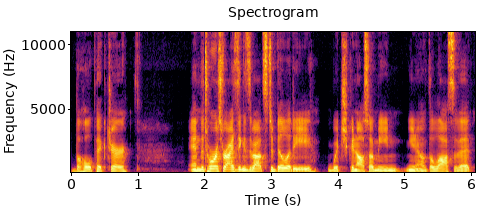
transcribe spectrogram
the whole picture. And the Taurus rising is about stability, which can also mean, you know, the loss of it.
